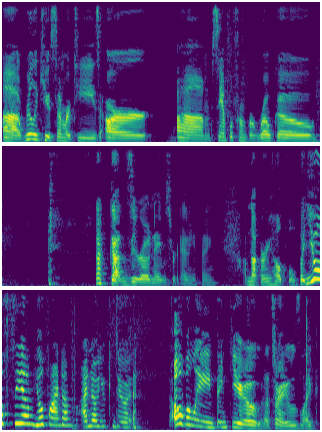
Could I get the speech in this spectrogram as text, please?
Uh, really cute summer tees. Our um, sample from Berroco. I've got zero names for anything. I'm not very helpful, but you'll see them. You'll find them. I know you can do it. Ovaline, thank you. That's right. It was like,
